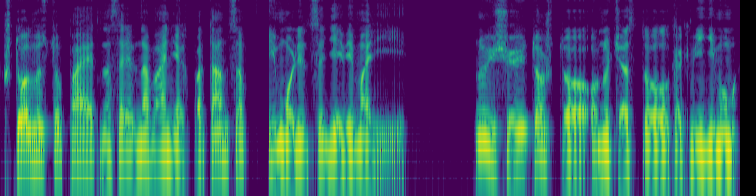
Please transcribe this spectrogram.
что он выступает на соревнованиях по танцам и молится Деве Марии. Ну, еще и то, что он участвовал как минимум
